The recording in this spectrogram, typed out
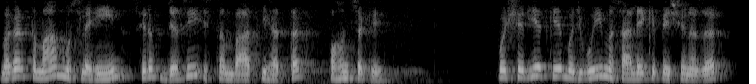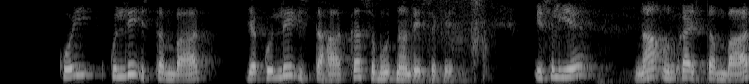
مگر تمام مسلحین صرف جزی استمباد کی حد تک پہنچ سکے۔ وہ شریعت کے مجموعی مسالے کے پیش نظر کوئی کلی استمباد یا کلی اجتہاد کا ثبوت نہ دے سکے۔ اس لیے نہ ان کا استمباد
